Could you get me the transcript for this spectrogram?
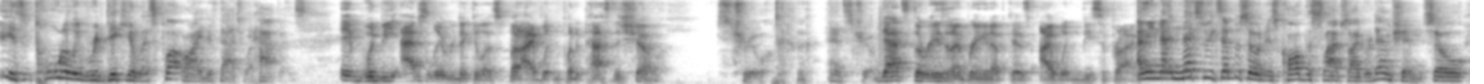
is totally ridiculous plotline if that's what happens. It would be absolutely ridiculous, but I wouldn't put it past this show. It's true. It's true. That's the reason I bring it up because I wouldn't be surprised. I mean, uh, next week's episode is called the Slabside Redemption. So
